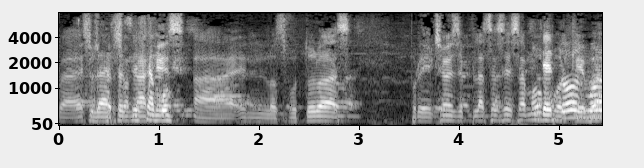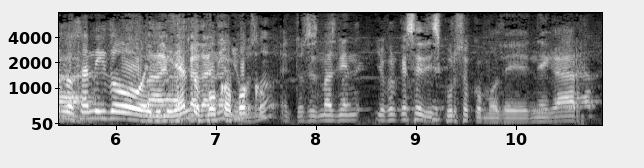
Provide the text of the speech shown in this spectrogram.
a esos Plaza personajes a- en las futuras proyecciones de Plaza Sésamo De porque todos modos, va- los han ido eliminando poco a poco. ¿no? Entonces, más bien, yo creo que ese discurso como de negar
